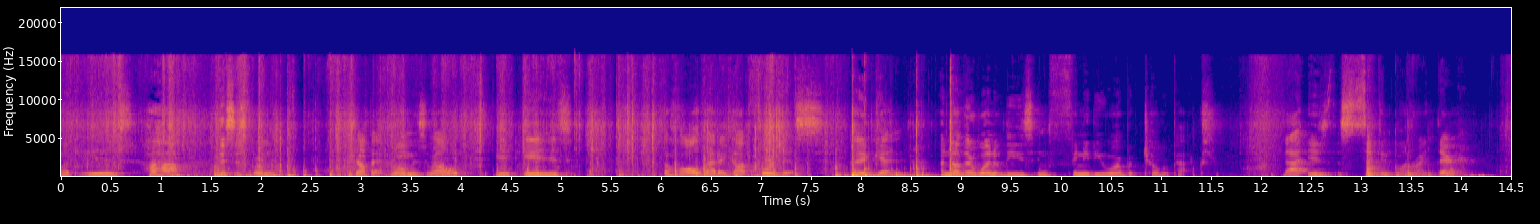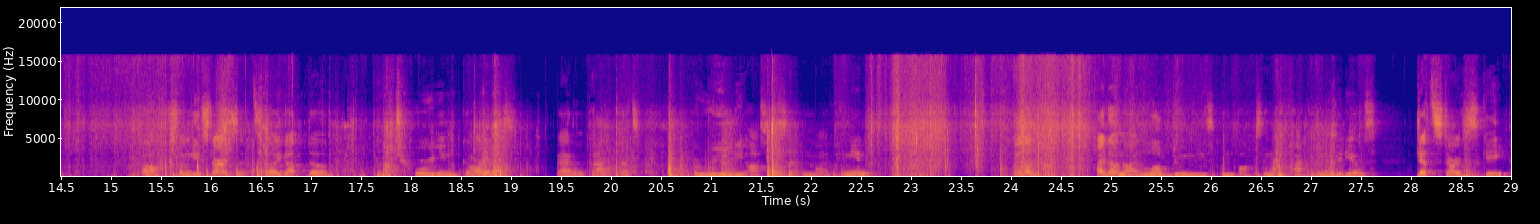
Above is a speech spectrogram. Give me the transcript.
What is haha? This is from Shop at Home as well. It is the haul that I got for this. Again, another one of these Infinity War Bricktober packs. That is the second one right there. Oh, some new star sets. So I got the Praetorian Guards Battle Pack. That's a really awesome set in my opinion. I like I don't know, I love doing these unboxing and packaging videos. Death Star Escape.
